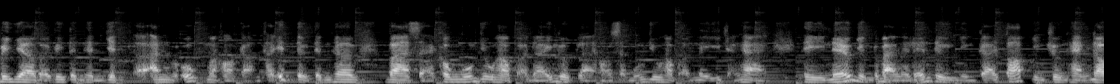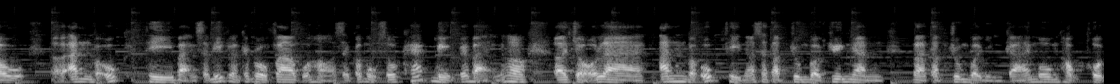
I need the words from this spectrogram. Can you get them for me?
bây giờ bởi vì tình hình dịch ở Anh và Úc mà họ cảm thấy ít tự tin hơn và sẽ không muốn du học ở đấy, ngược lại họ sẽ muốn du học ở Mỹ chẳng hạn. Thì nếu những các bạn này đến từ những cái top, những trường hàng đầu ở Anh và Úc thì bạn sẽ biết rằng cái profile của họ sẽ có một số khác biệt với bạn, đúng không? Ở chỗ là Anh và Úc thì nó sẽ tập trung vào chuyên ngành và tập trung vào những cái môn học thuật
